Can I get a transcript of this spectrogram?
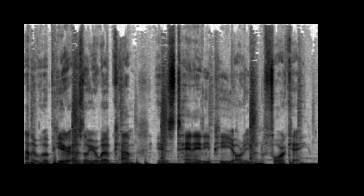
and it will appear as though your webcam is 1080p or even 4K.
